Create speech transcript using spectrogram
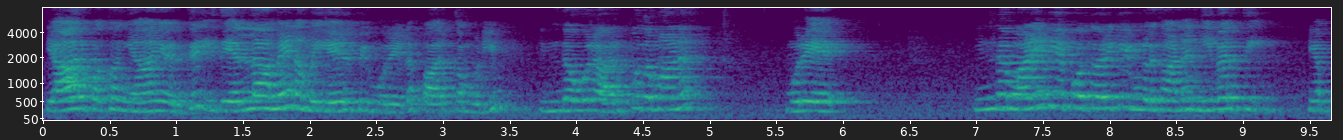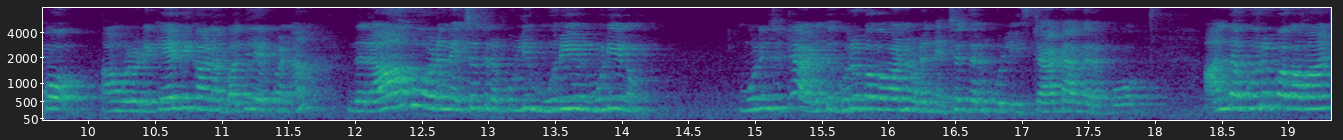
யார் பக்கம் நியாயம் இருக்கு? இது எல்லாமே நம்ம ஏழ்பி முறையில பார்க்க முடியும். இந்த ஒரு அற்புதமான முறையே. இந்த மனைவியை பொறுத்த வரைக்கும் இவங்களுக்கான நிவர்த்தி. எப்போ? அவங்களுடைய கேள்விக்கான பதில் எப்பன்னா இந்த ராகுவோட நட்சத்திர புள்ளி முடியும் முடியணும். முடிஞ்சுட்டு அடுத்து குரு பகவானோட நட்சத்திர புள்ளி ஸ்டார்ட் ஆகுறப்போ அந்த குரு பகவான்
